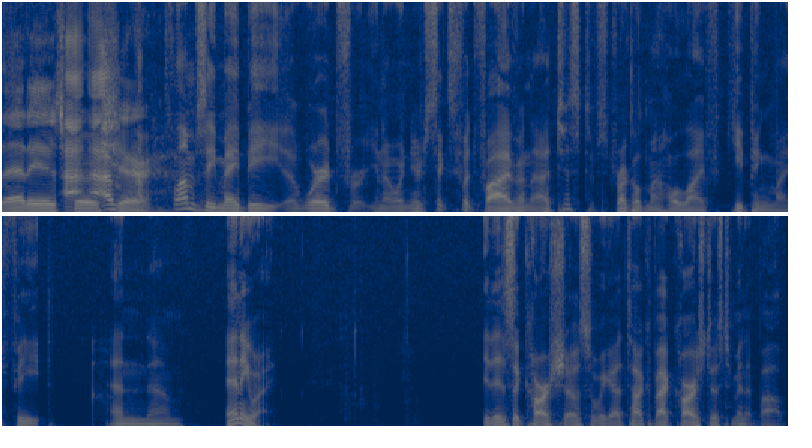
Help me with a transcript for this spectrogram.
That is for I- I'm- sure. Clumsy may be a word for you know when you're six foot five, and I just have struggled my whole life keeping my feet. And um, anyway, It is a car show, so we got to talk about cars just a minute, Bob.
